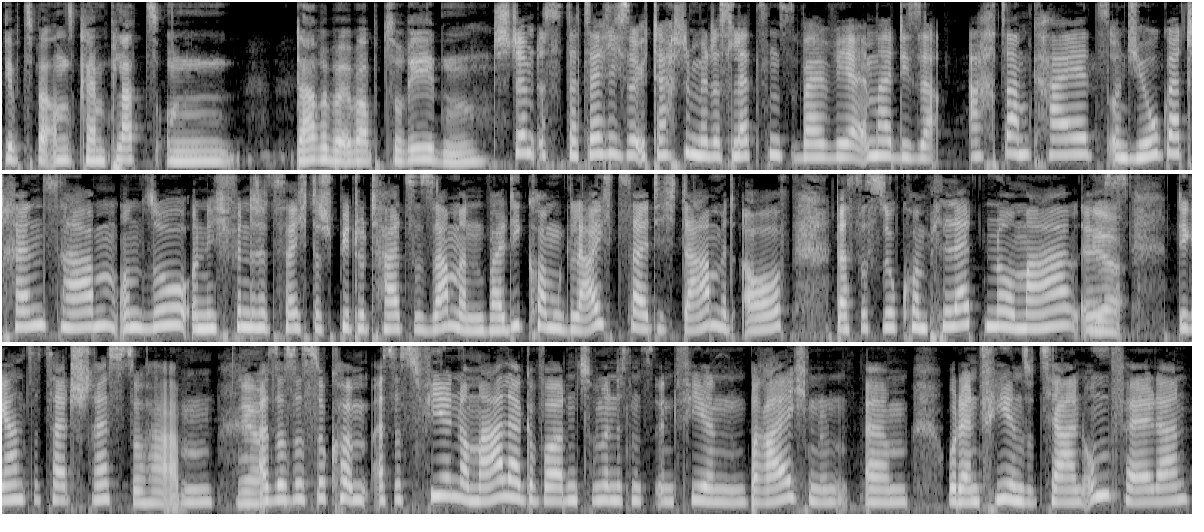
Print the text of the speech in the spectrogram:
gibt's bei uns keinen Platz, um darüber überhaupt zu reden. Stimmt, es ist tatsächlich so. Ich dachte mir das letztens, weil wir ja immer diese Achtsamkeits- und Yoga-Trends haben und so. Und ich finde tatsächlich, das spielt total zusammen, weil die kommen gleichzeitig damit auf, dass es so komplett normal ist, Ja. die ganze Zeit Stress zu haben. Ja. Also es ist so, es ist viel normaler geworden, zumindest in vielen Bereichen ähm, oder in vielen sozialen Umfeldern.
